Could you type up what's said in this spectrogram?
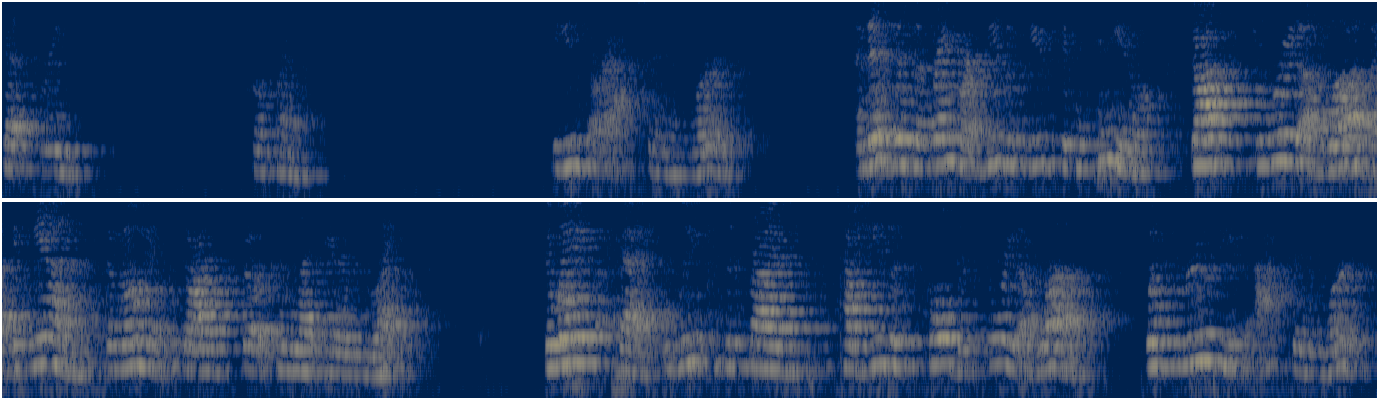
set free, proclaim. These are action words. And this was the framework Jesus used to continue God's story of love that began the moment God spoke, let there be light. The way that Luke describes how Jesus told the story of love was through these action words,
